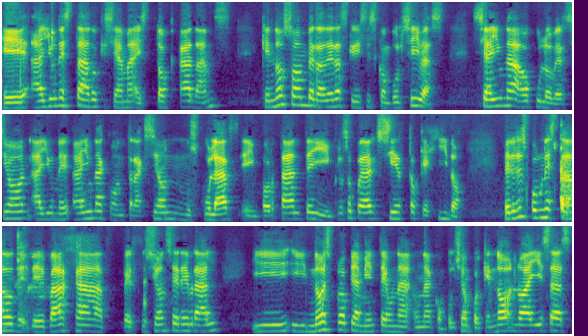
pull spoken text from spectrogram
eh, hay un estado que se llama Stock-Adams, que no son verdaderas crisis convulsivas. Si hay una oculoversión, hay, hay una contracción muscular importante e incluso puede haber cierto quejido, pero eso es por un estado de baja perfusión cerebral y, no es propiamente una, una, compulsión, porque no, no hay esos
